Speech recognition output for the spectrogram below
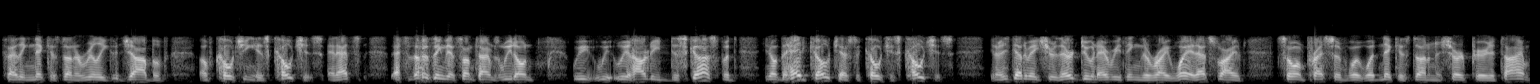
because I think Nick has done a really good job of of coaching his coaches, and that's that's another thing that sometimes we don't we we, we hardly discuss. But you know, the head coach has to coach his coaches. You know, he's got to make sure they're doing everything the right way. That's why it's so impressive what, what Nick has done in a short period of time.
